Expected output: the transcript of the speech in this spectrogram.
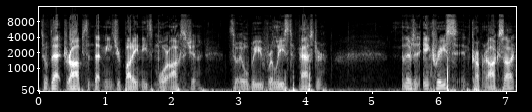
So if that drops, then that means your body needs more oxygen, so it will be released faster. There's an increase in carbon dioxide,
